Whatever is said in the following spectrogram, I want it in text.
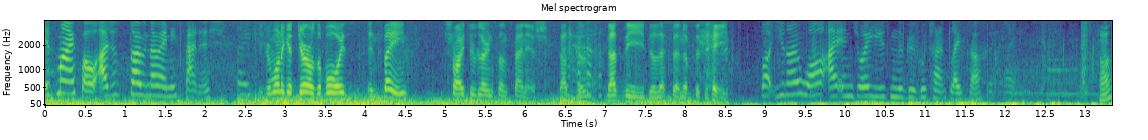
It's my fault. I just don't know any Spanish. If you want to get girls or boys in Spain, try to learn some Spanish. That's the that's the, the lesson of the day. But you know what? I enjoy using the Google Translator. Huh?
